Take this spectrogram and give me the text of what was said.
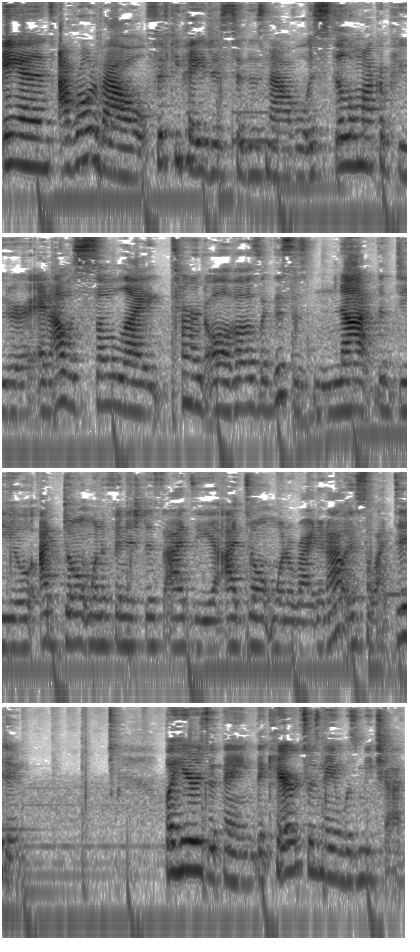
And I wrote about 50 pages to this novel. It's still on my computer. And I was so like turned off. I was like, this is not the deal. I don't want to finish this idea. I don't want to write it out. And so I didn't. But here's the thing. The character's name was Micha.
